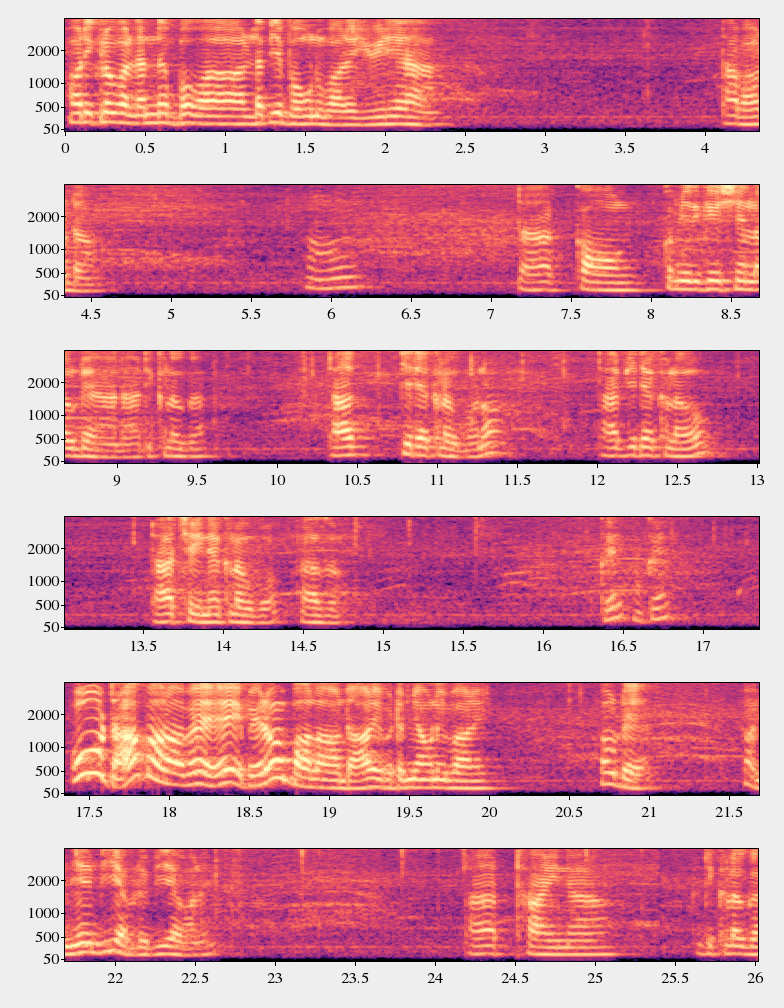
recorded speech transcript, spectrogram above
ဟောဒီကလောက်ကလက်နဲ့ပေါ်လက်ပြဘုံတို့ပါလေရွေးတဲ့ဟာဒါပေါ့တော့ဟောဒါကောင် communication လုပ်တဲ့ဟာဒါဒီကလောက်ကဒါပြစ်တဲ့ကလောက်ပေါ့နော် ဒါပြစ်တဲ့ကလောက်ဒါအချိန်နဲ့ cloud ပေါ့အဲဒါဆို okay okay အိုးဒါပါလာပဲဟေးဘယ်တော့ပါလာအောင်ဒါတွေပဲတစ်မြောင်နေပါလေဟုတ်တယ်အမြင်ပြည့်ရဘယ်လိုပြည့်ရပါလဲဒါထိုင်နာဒီ cloud က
